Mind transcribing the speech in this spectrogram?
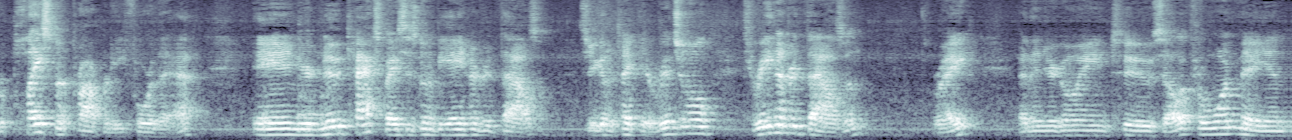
replacement property for that and your new tax base is going to be 800,000. So you're going to take the original 300,000 right? And then you're going to sell it for one million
